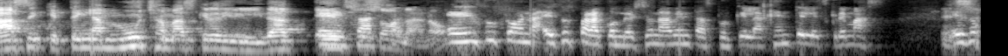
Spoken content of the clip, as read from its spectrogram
hace que tengan mucha más credibilidad en su zona, ¿no? En su zona. Eso es para conversión a ventas porque la gente les cree más. Eso,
